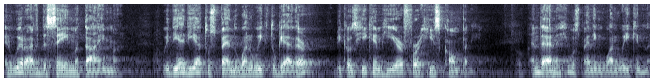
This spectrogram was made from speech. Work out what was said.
And we arrived at the same time with the idea to spend one week together because he came here for his company. And then he was spending one week in, uh,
